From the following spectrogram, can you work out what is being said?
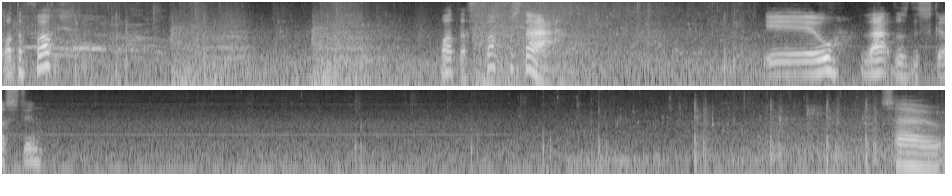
What the fuck? What the fuck was that? Ew, that was disgusting. So,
